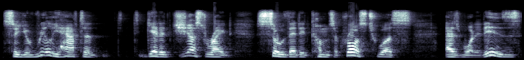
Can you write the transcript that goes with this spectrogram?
So you really have to get it just right so that it comes across to us as what it is.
